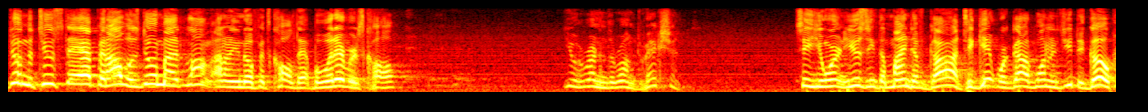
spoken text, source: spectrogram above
doing the two step? And I was doing my long, I don't even know if it's called that, but whatever it's called. You were running the wrong direction. See, you weren't using the mind of God to get where God wanted you to go.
